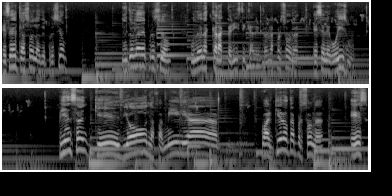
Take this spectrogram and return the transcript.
Ese es el caso de la depresión. Dentro de la depresión, una de las características dentro de las personas es el egoísmo. Piensan que Dios, la familia, cualquier otra persona es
